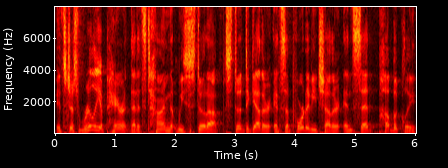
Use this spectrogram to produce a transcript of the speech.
it's just really apparent that it's time that we stood up, stood together, and supported each other and said publicly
